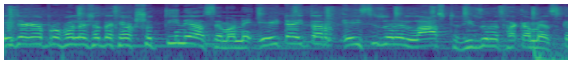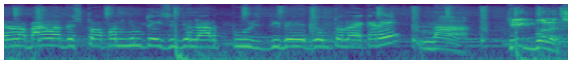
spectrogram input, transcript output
এই জায়গায় প্রোফাইল এসে দেখো একশো তিনে আছে মানে এইটাই তার এই সিজনে লাস্ট রিজনে থাকা ম্যাচ কেননা বাংলাদেশ টপন কিন্তু এই সিজনে আর পুশ দিবে যন্ত্রণা আকারে না। ঠিক বলেছ।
